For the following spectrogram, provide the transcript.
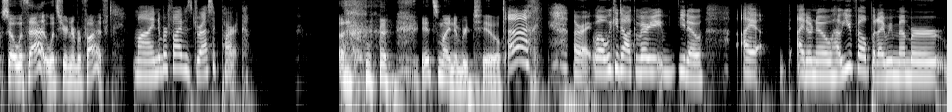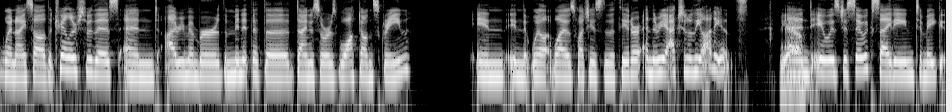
so with that what's your number five my number 5 is Jurassic Park. it's my number two Ah, all right. Well, we can talk very, you know, I I don't know how you felt, but I remember when I saw the trailers for this and I remember the minute that the dinosaurs walked on screen in in the, while, while I was watching this in the theater and the reaction of the audience. yeah And it was just so exciting to make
